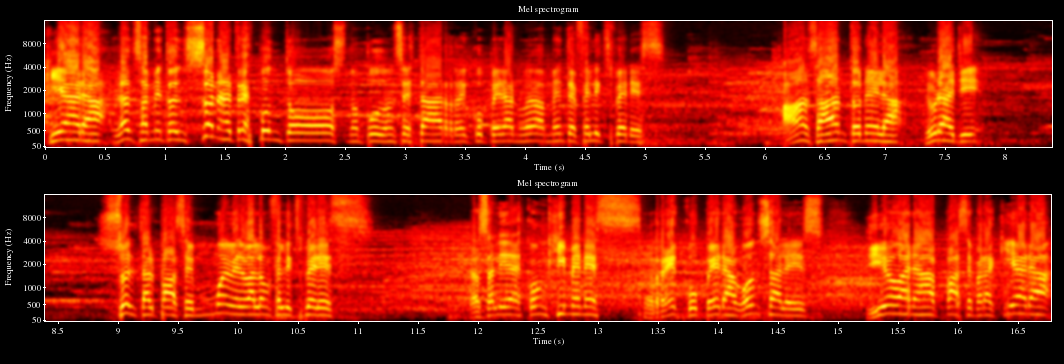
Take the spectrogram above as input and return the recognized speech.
Kiara. Lanzamiento en zona de tres puntos. No pudo encestar. Recupera nuevamente Félix Pérez. Avanza Antonella. Luraggi. Suelta el pase. Mueve el balón Félix Pérez. La salida es con Jiménez. Recupera González. Giovanna. Pase para Kiara.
